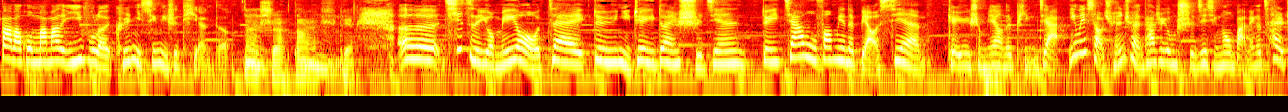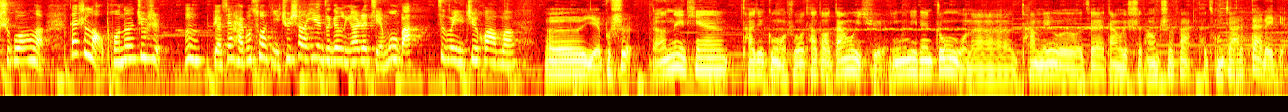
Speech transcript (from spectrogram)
爸爸或妈妈的衣服了？可是你心里是甜的。嗯是啊，当然是这样。呃，妻子有没有在对于你这一段时间对于家务方面的表现给予什么样的评价？因为小拳拳他是用实际行动把那个菜吃光了，但是老婆呢，就是嗯表现还不错，你去上燕子跟灵儿的节目吧，这么一句话吗？呃，也不是。然后那天他就跟我说，他到单位去，因为那天中午呢，他没有在单位食堂吃饭，他从家里带了一点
